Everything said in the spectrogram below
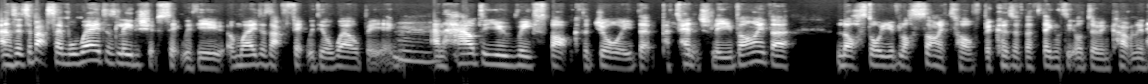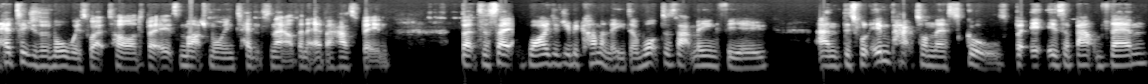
And so it's about saying, well, where does leadership sit with you, and where does that fit with your well-being, mm. and how do you respark the joy that potentially you've either lost or you've lost sight of because of the things that you're doing currently. And head teachers have always worked hard, but it's much more intense now than it ever has been. But to say why did you become a leader? What does that mean for you? And this will impact on their schools but it is about them.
